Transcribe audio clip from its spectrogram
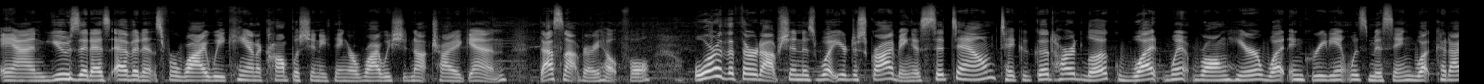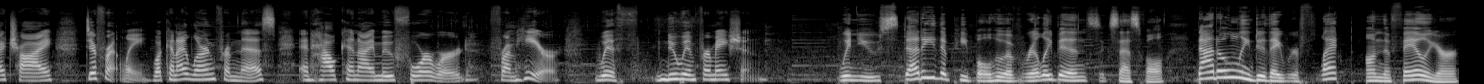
and use it as evidence for why we can't accomplish anything or why we should not try again. That's not very helpful. Or the third option is what you're describing is sit down, take a good hard look, what went wrong here, what ingredient was missing, what could I try differently? What can I learn from this and how can I move forward from here with new information? When you study the people who have really been successful, not only do they reflect on the failure,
